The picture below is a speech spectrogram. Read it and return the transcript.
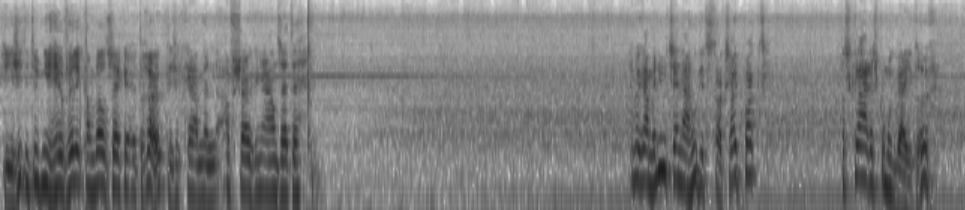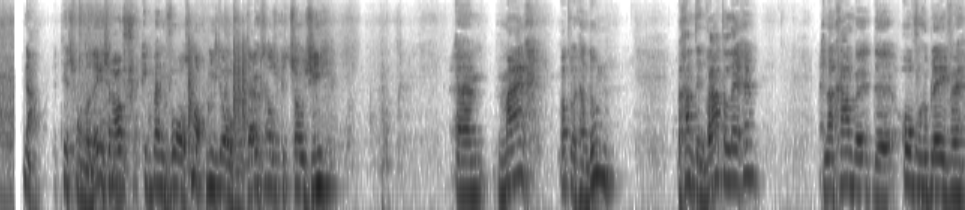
Je ziet natuurlijk niet heel veel. Ik kan wel zeggen het ruikt. Dus ik ga mijn afzuiging aanzetten. En we gaan benieuwd zijn naar hoe dit straks uitpakt. Als het klaar is kom ik bij je terug. Nou, het is van de laser af. Ik ben vooralsnog niet overtuigd als ik het zo zie. Ehm, maar wat we gaan doen, we gaan het in water leggen. En dan gaan we de overgebleven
